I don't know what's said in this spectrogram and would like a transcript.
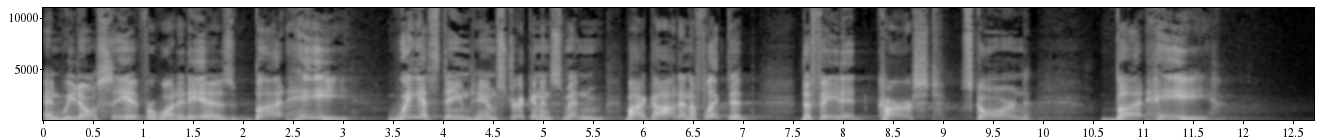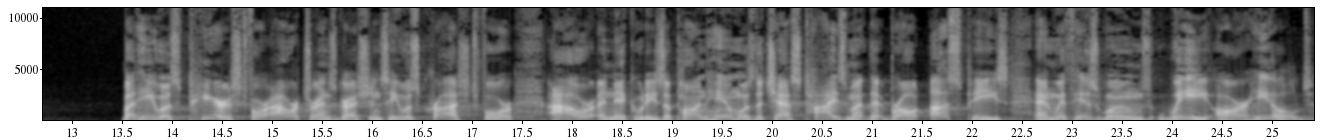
and we don't see it for what it is, but He, we esteemed Him stricken and smitten by God and afflicted, defeated, cursed, scorned, but He, But he was pierced for our transgressions, he was crushed for our iniquities. Upon him was the chastisement that brought us peace, and with his wounds we are healed.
